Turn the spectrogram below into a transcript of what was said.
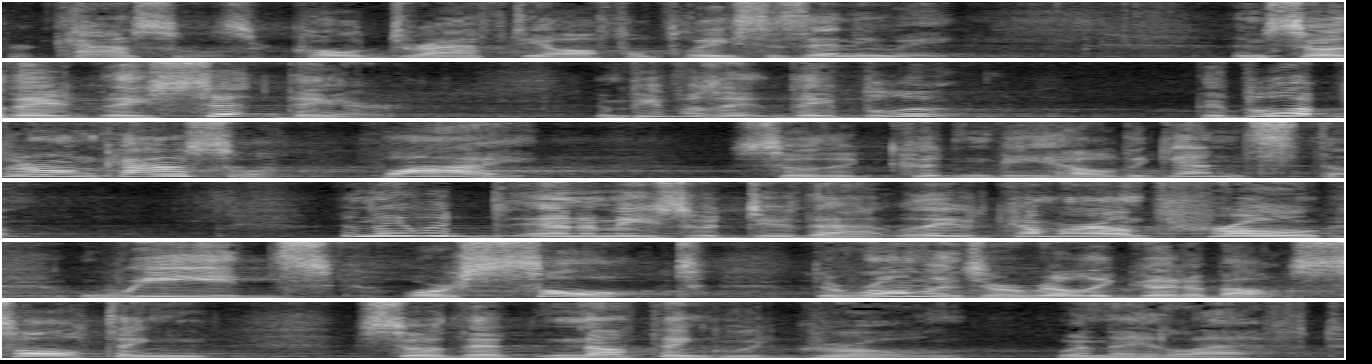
they're castles. They're cold, drafty, awful places anyway. And so they, they sit there, and people say they blew, they blew up their own castle. Why? So that it couldn't be held against them. And they would, enemies would do that. They would come around, throw weeds or salt. The Romans are really good about salting so that nothing would grow when they left.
